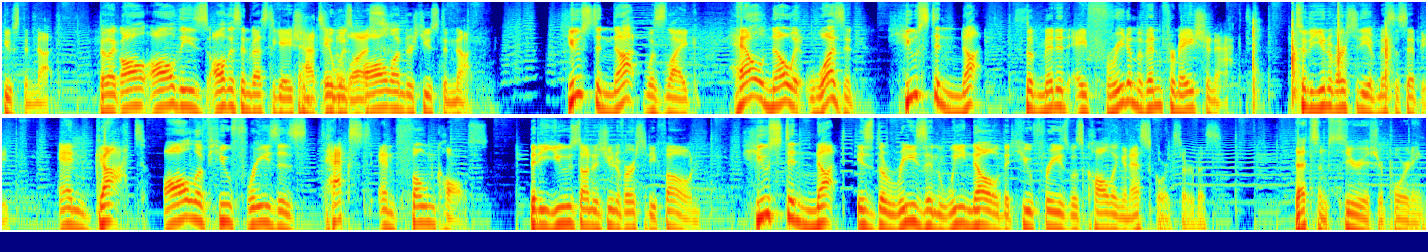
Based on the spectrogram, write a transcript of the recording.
Houston Nutt. They're like, all all these all this investigation, it what it was, was. all under Houston Nutt. Houston Nutt was like, hell no, it wasn't. Houston Nutt submitted a Freedom of Information Act to the University of Mississippi and got all of Hugh Freeze's texts and phone calls that he used on his university phone. Houston Nutt is the reason we know that Hugh Freeze was calling an escort service. That's some serious reporting.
